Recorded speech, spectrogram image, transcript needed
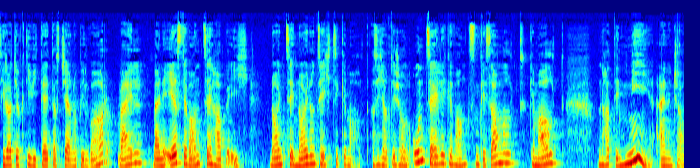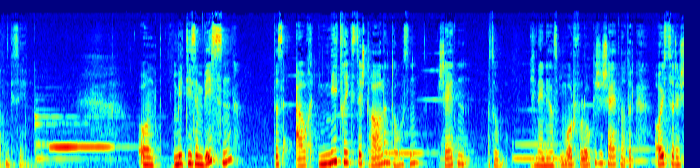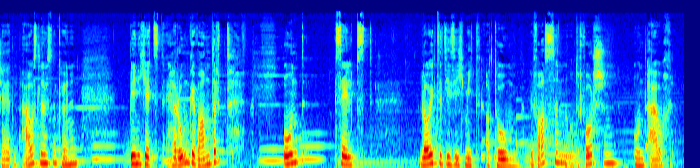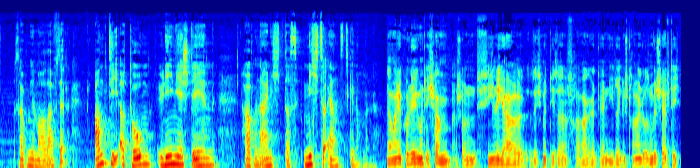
die Radioaktivität aus Tschernobyl war, weil meine erste Wanze habe ich 1969 gemalt. Also ich hatte schon unzählige Wanzen gesammelt, gemalt und hatte nie einen Schaden gesehen. Und mit diesem Wissen, dass auch niedrigste Strahlendosen Schäden, also ich nenne das morphologische Schäden oder äußere Schäden auslösen können, bin ich jetzt herumgewandert. Und selbst Leute, die sich mit Atom befassen oder forschen und auch, sagen wir mal, auf der Anti-Atom-Linie stehen, haben eigentlich das nicht so ernst genommen. Ja, meine Kollegen und ich haben schon viele Jahre sich mit dieser Frage der niedrigen Strahlendosen beschäftigt.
